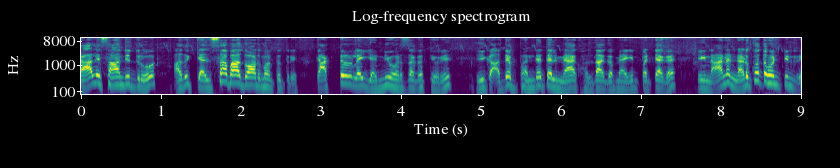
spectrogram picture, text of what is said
ಗಾಲಿ ಸಾಂದಿದ್ರು ಅದು ಕೆಲಸ ಭಾಳ ದೊಡ್ಡ ಮಾಡ್ತತ್ರಿ. ಟ್ಯಾಕ್ಟರ್ಲೆ ಎಣ್ಣಿ ಹೊಡ್ಸಾಕತ್ತೀವ್ರಿ. ಈಗ ಅದೇ ಬಂದೈತೆ ಅಲ್ಲಿ ಮ್ಯಾಗ ಹೊಲ್ದಾಗ ಮ್ಯಾಗಿನ ಪಟ್ಯಾಗ, ಈಗ ನಾನು ನಡ್ಕೋತ ಹೊಂಟಿನ್ರಿ.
